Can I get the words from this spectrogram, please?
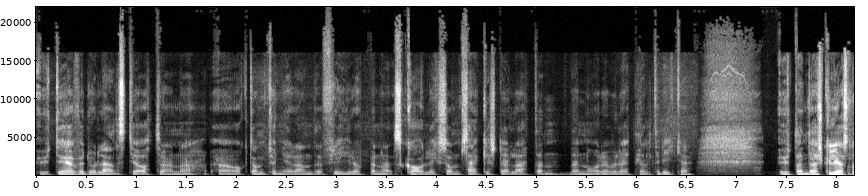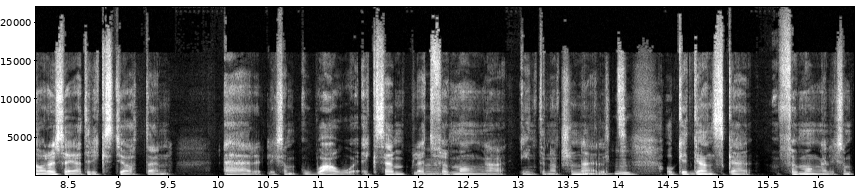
utöver då länsteatrarna eh, och de turnerande frigrupperna ska liksom säkerställa att den, den når över ett helt rike. Utan där skulle jag snarare säga att Riksteatern är liksom wow-exemplet mm. för många internationellt. Mm. Och ett ganska, för många, liksom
